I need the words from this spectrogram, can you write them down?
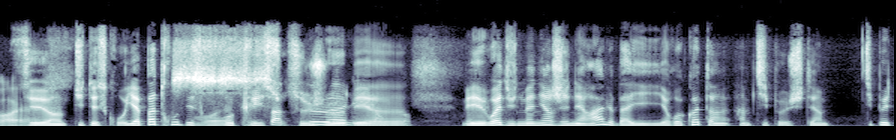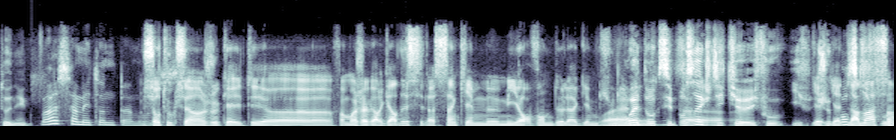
ouais. C'est un petit escroc. Il n'y a pas trop d'escroquerie Ça sur ce jeu, mais, hein. euh, mais ouais, d'une manière générale, bah, il recote un, un petit peu. J'étais un petit peu étonné. Ouais, ça m'étonne pas, moi. Surtout que c'est un jeu qui a été. euh, Enfin, moi j'avais regardé, c'est la cinquième meilleure vente de la GameCube. Ouais. Ouais, donc c'est pour ça que je dis Euh, qu'il faut, il, y a- je y a de pense la masse, faut hein.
